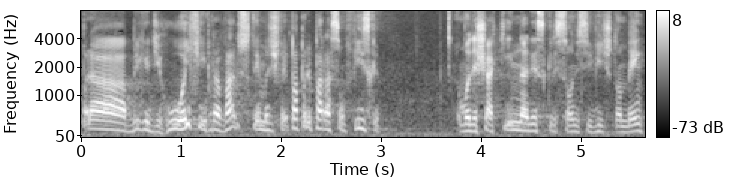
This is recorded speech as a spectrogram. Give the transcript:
para briga de rua, enfim, para vários temas diferentes, para preparação física. Eu vou deixar aqui na descrição desse vídeo também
